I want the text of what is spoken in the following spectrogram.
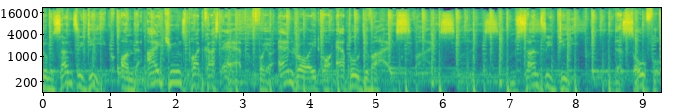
To Mzansi Deep on the iTunes podcast app for your Android or Apple device. Mzansi Deep, the soulful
